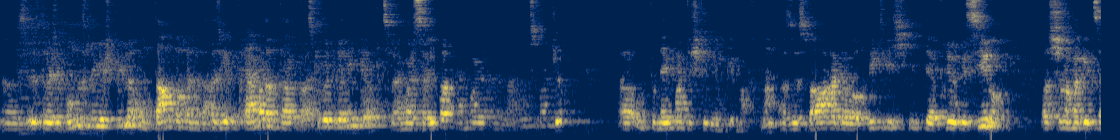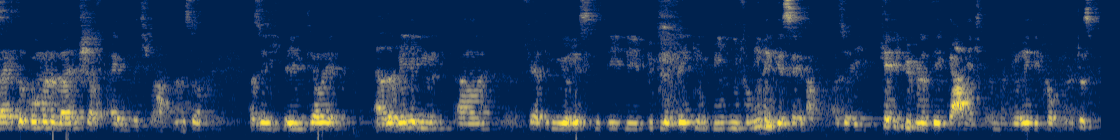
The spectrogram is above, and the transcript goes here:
äh, als österreichischer Bundesligaspieler und dann noch einen, also ich habe dreimal am Tag Basketballtraining gehabt, zweimal selber, einmal eine Nachwuchsmannschaft äh, und daneben halt das Studium gemacht. Ne? Also es war halt aber auch wirklich in der Priorisierung, was schon einmal gezeigt hat, wo meine Leidenschaft eigentlich war. Also, also ich bin, glaube ich, einer der wenigen äh, fertigen Juristen, die die Bibliothek in Wien nie von Ihnen gesehen haben. Also ich kenne die Bibliothek gar nicht, wenn man Juridikum. Das,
